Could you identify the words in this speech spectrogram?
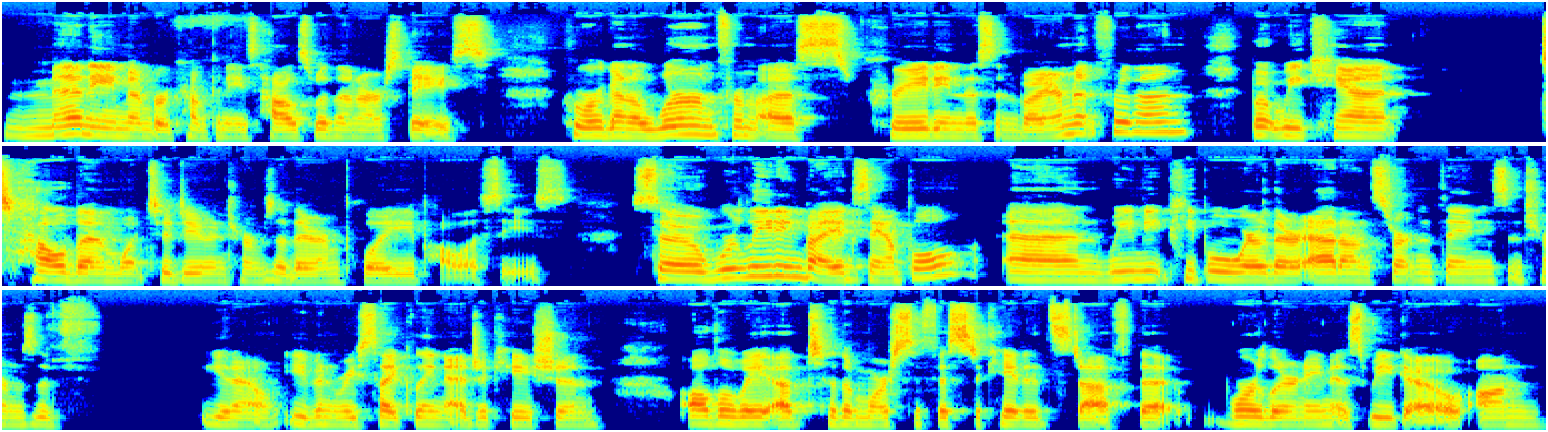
many member companies housed within our space who are going to learn from us creating this environment for them, but we can't tell them what to do in terms of their employee policies. So we're leading by example and we meet people where they're at on certain things in terms of, you know, even recycling education, all the way up to the more sophisticated stuff that we're learning as we go on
